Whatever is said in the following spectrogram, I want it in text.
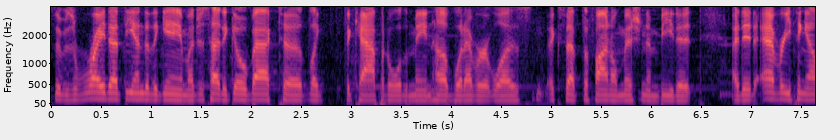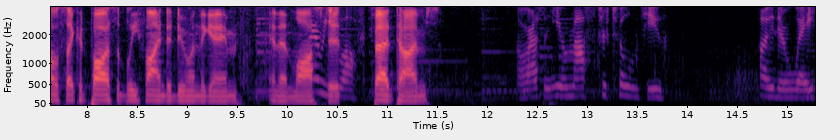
Because it was right at the end of the game. I just had to go back to like the capital, the main hub, whatever it was, except the final mission and beat it. I did everything else I could possibly find to do in the game and then lost it. Bad times. Or hasn't your master told you? Either way,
